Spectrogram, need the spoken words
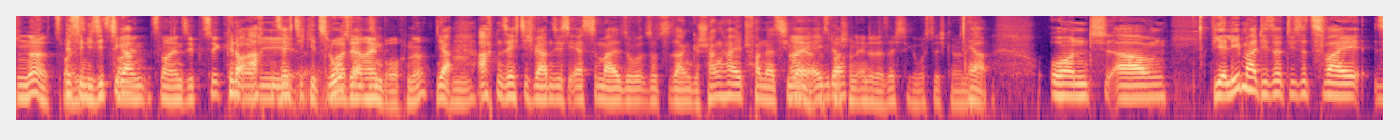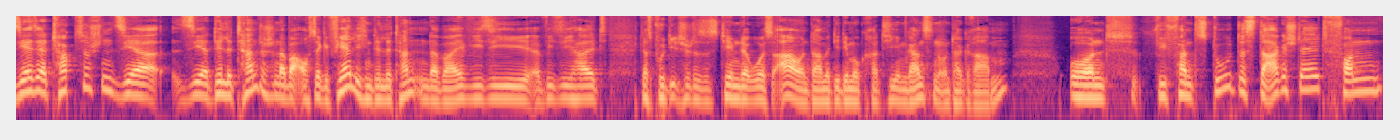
Na, zwei, Bis in die 70er. 72. Genau, 68 geht's los. War der Einbruch, ne? Ja, mhm. 68 werden sie das erste Mal so sozusagen geschanghait von der CIA ah, ja, das wieder. war schon Ende der 60er, wusste ich gar nicht. Ja. Und ähm, wir erleben halt diese, diese zwei sehr, sehr toxischen, sehr, sehr dilettantischen, aber auch sehr gefährlichen Dilettanten dabei, wie sie, wie sie halt das politische System der USA und damit die Demokratie im Ganzen untergraben. Und wie fandst du das dargestellt von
